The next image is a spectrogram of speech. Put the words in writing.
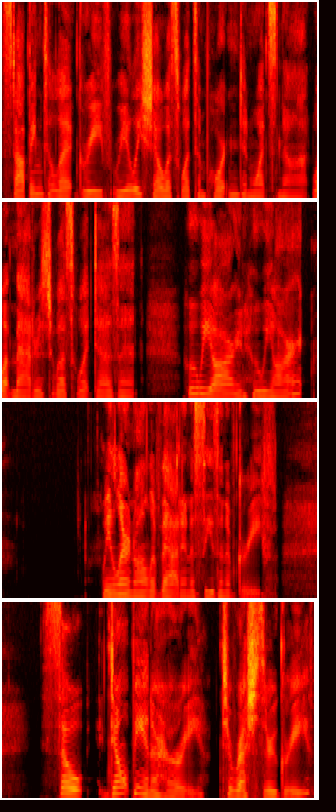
Stopping to let grief really show us what's important and what's not, what matters to us, what doesn't, who we are and who we aren't. We learn all of that in a season of grief. So don't be in a hurry to rush through grief.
